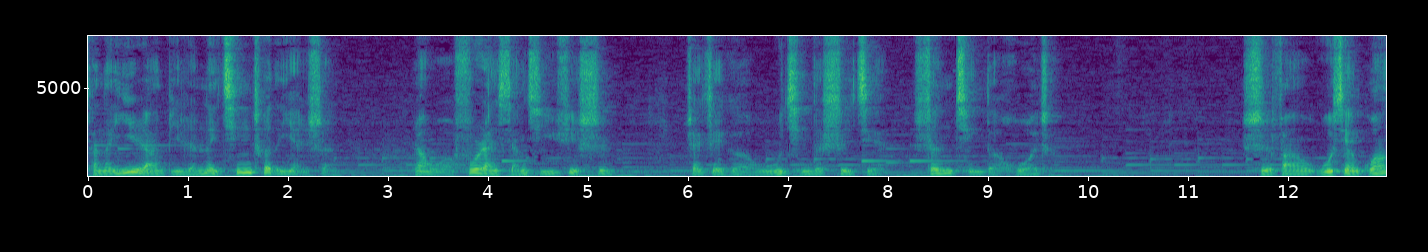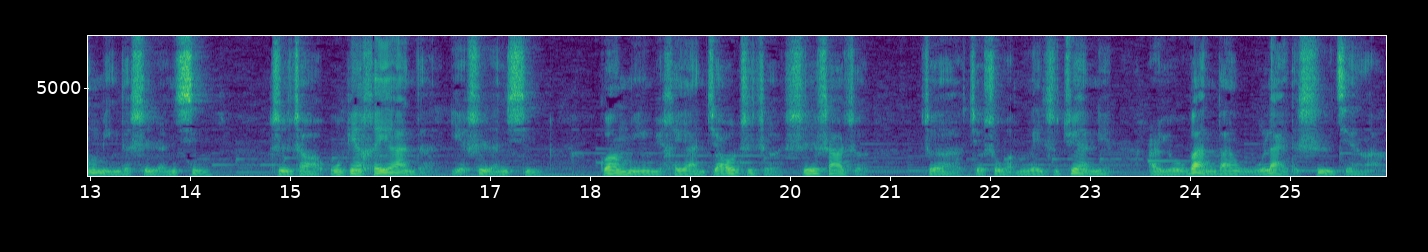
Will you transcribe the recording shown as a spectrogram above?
他那依然比人类清澈的眼神，让我忽然想起一句诗：“在这个无情的世界，深情地活着。”释放无限光明的是人心，制造无边黑暗的也是人心。光明与黑暗交织着，厮杀着，这就是我们为之眷恋而又万般无奈的世间啊！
